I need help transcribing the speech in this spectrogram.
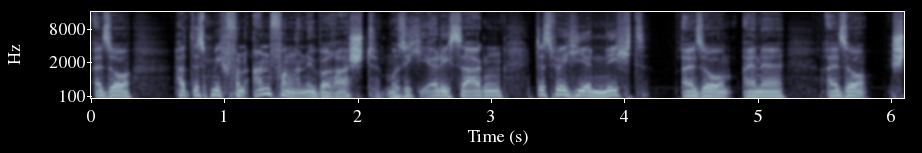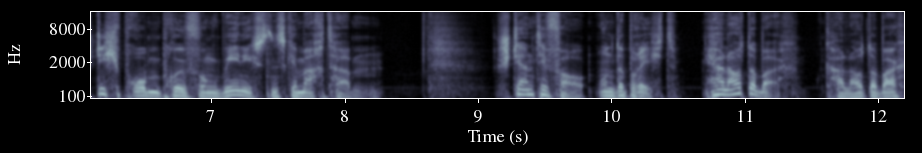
also hat es mich von Anfang an überrascht, muss ich ehrlich sagen, dass wir hier nicht, also eine, also Stichprobenprüfung wenigstens gemacht haben. Stern TV unterbricht. Herr Lauterbach, Karl Lauterbach,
